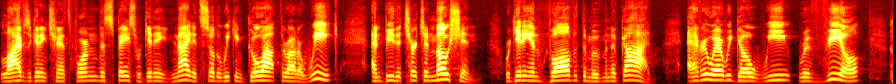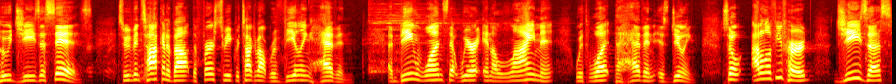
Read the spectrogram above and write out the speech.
lives are getting transformed in this space, we're getting ignited so that we can go out throughout our week and be the church in motion. We're getting involved with the movement of God everywhere we go, we reveal who Jesus is. So we've been talking about the first week, we talked about revealing heaven and being ones that we are in alignment with what the heaven is doing. So I don't know if you've heard, Jesus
